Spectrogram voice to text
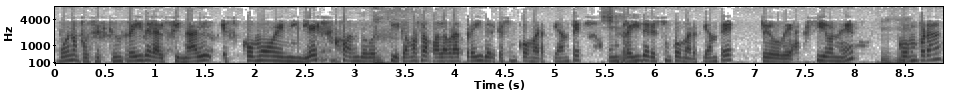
bueno, pues es que un trader al final es como en inglés cuando explicamos la palabra trader, que es un comerciante. Un Sí. trader es un comerciante, pero de acciones, compra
